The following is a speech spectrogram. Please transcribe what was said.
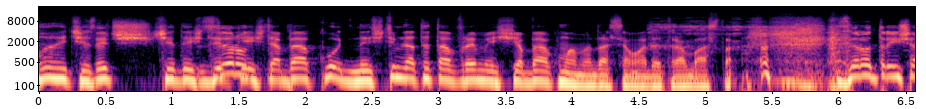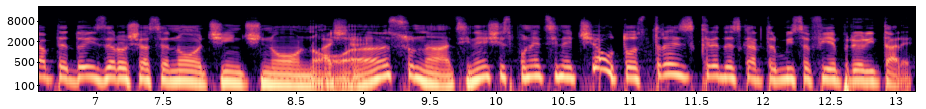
Băi, ce, deci, ce deștept zero... ești, abia acum, ne știm de atâta vreme și abia acum mi-am dat seama de treaba asta. 0372069599 Sunați-ne și spuneți-ne ce autostrăzi credeți că ar trebui să fie prioritare.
